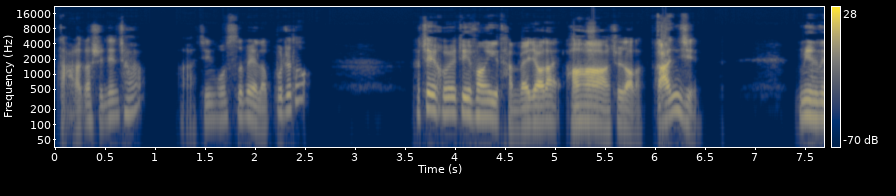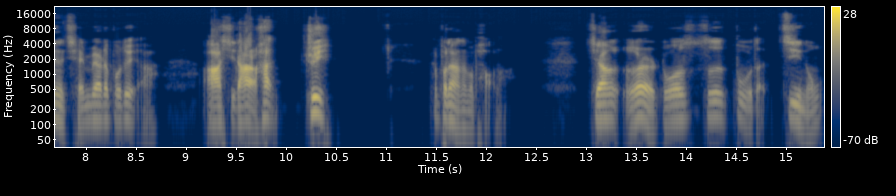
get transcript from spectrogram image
打了个时间差。啊，金国四贝勒不知道，他这回对方一坦白交代，哈，知道了，赶紧命令前边的部队啊，阿西达尔汗追，他不让他们跑了，将鄂尔多斯部的祭农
